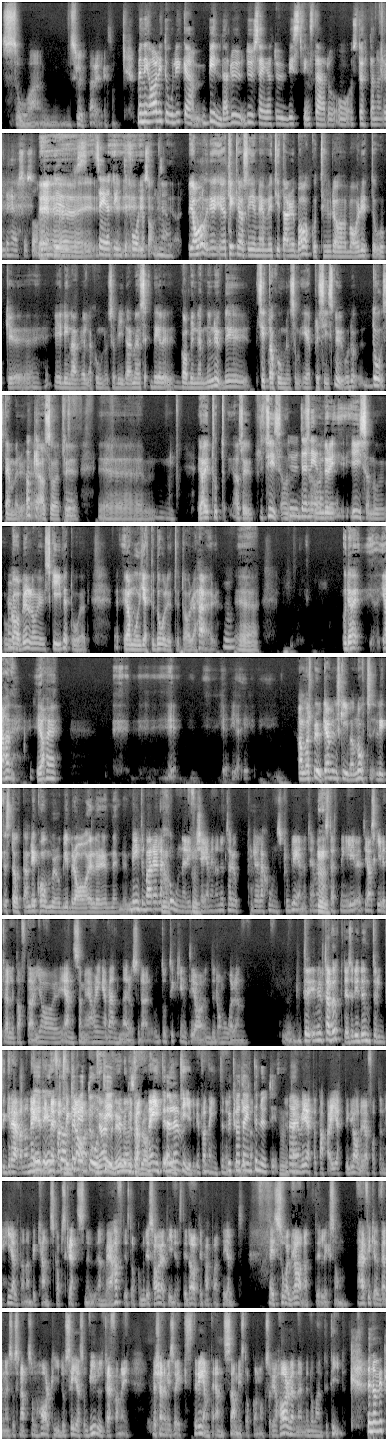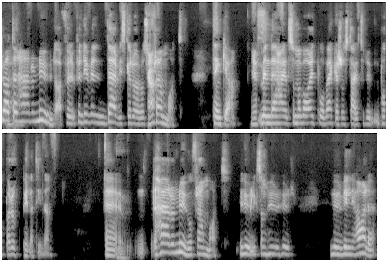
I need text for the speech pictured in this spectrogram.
så um, slutar det liksom. Men ni har lite olika bilder. Du, du säger att du visst finns där och, och stöttar när det behövs och så, men du Eh, säger att du inte får något sånt. Ja. Ja, jag tycker alltså när vi tittar bakåt hur det har varit och eh, i dina relationer och så vidare. Men det Gabriel nämner nu, det är situationen som är precis nu och då, då stämmer det. Okej. Alltså att eh, eh, jag är tot, alltså precis under isen och, och Ja. Gabriel har ju skrivit då att jag mår jättedåligt utav det här. Mm. Eh, och det, jag, jag har... Annars brukar väl skriva något lite stöttande, det kommer att bli bra eller... Det är inte bara relationer i och för Mm. sig. Jag menar, nu tar du upp relationsproblemet. Jag menar Mm. stöttning i livet. Jag har skrivit väldigt ofta, jag är ensam, jag har inga vänner och sådär. Och då tycker inte jag under de åren det, nu tar vi upp det, så det är dumt att gräva något negativt. men för att pratar vi förklara. dåtid Nej, Vi pratar, inte Eller- nutid. Vi pratar inte nutid. Vi pratar utan- inte nutid. Mm. utan jag vet att pappa är jätteglad och jag har fått en helt annan bekantskapskrets nu än vad jag haft i Stockholm. Och det sa jag tidigast idag till pappa att det är helt, jag är så glad att det liksom, här fick jag vänner så snabbt som har tid att ses och vill träffa mig. Jag känner mig så extremt ensam i Stockholm också. Jag har vänner men de har inte tid. Men om vi pratar Ja. här och nu då, för, för det är väl där vi ska röra oss Ja. framåt, tänker jag. Yes. Men det här som har varit påverkar så starkt så det poppar upp hela tiden. Eh, Mm. Här och nu och framåt, hur, liksom, hur, hur, hur vill ni ha det?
